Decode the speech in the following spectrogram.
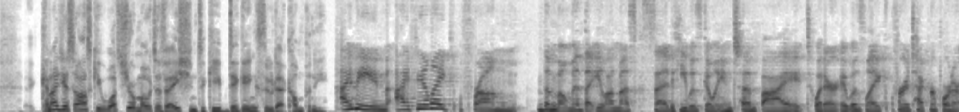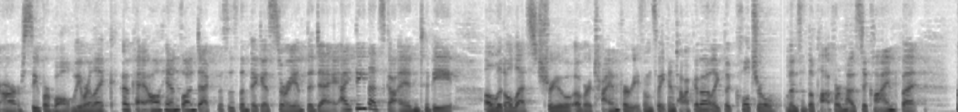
Can I just ask you, what's your motivation to keep digging through that company? I mean, I feel like from the moment that Elon Musk said he was going to buy Twitter, it was like for a tech reporter, our Super Bowl. We were like, okay, all hands on deck. This is the biggest story of the day. I think that's gotten to be a little less true over time for reasons we can talk about. Like the cultural relevance of the platform has declined, but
